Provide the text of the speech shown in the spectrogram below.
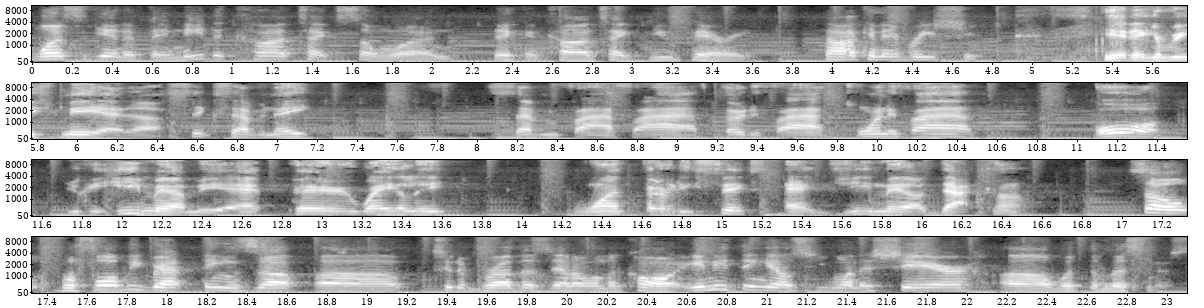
once again, if they need to contact someone, they can contact you, Perry. How can they reach you? Yeah, they can reach me at uh, 678 755 3525, or you can email me at Perry Whaley 136 at gmail.com. So before we wrap things up, uh, to the brothers that are on the call, anything else you want to share uh, with the listeners?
